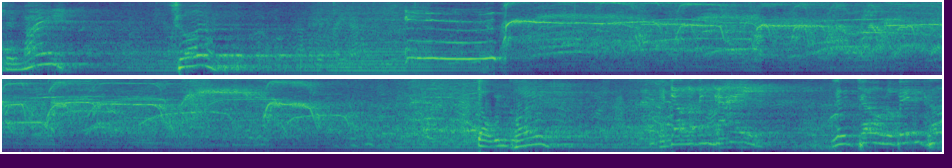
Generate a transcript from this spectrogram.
ใช่ไหมไหมเชิญเจ้าเป็นใครเจ้าเราเป็นใครหรือเจ้าเราเป็นใคร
